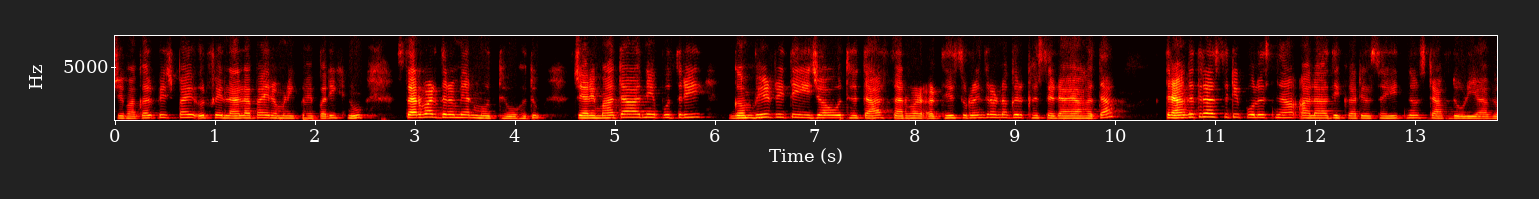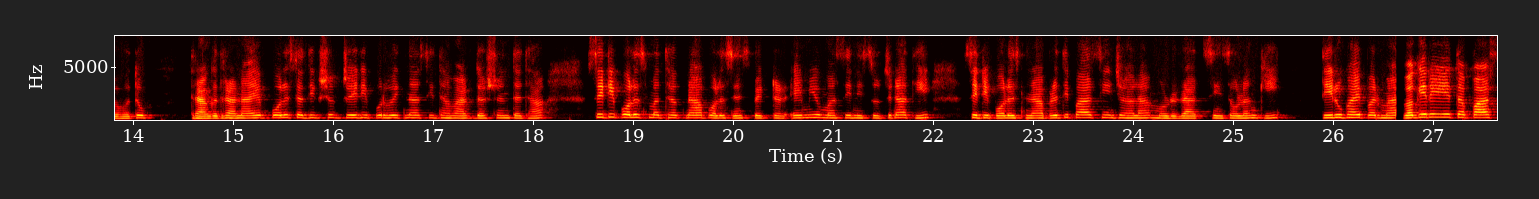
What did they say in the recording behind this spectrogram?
જેમાં કલ્પેશભાઈ ઉર્ફે લાલાભાઈ રમણીકભાઈ પરીખનું સારવાર દરમિયાન મોત થયું હતું. જ્યારે માતા અને પુત્રી ગંભીર રીતે ઈજાઓ થતા સારવાર અર્થે સુરેન્દ્રનગર ખસેડાયા હતા, ધ્રાંગધ્રા સિટી પોલીસના આલા અધિકારીઓ સહિતનો સ્ટાફ દોડી આવ્યો હતો. ધ્રાંગધ્રા નાયબ પોલીસ અધિક્ષક જયદી પુરોહિતના સીધા માર્ગદર્શન તથા સિટી પોલીસ મથકના પોલીસ ઇન્સ્પેક્ટર એમ યુ મસીની સૂચનાથી સિટી પોલીસના પ્રતિપાલસિંહ ઝાલા મૂળરાજસિંહ સોલંકી, ધીરુભાઈ પરમાર વગેરેએ તપાસ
